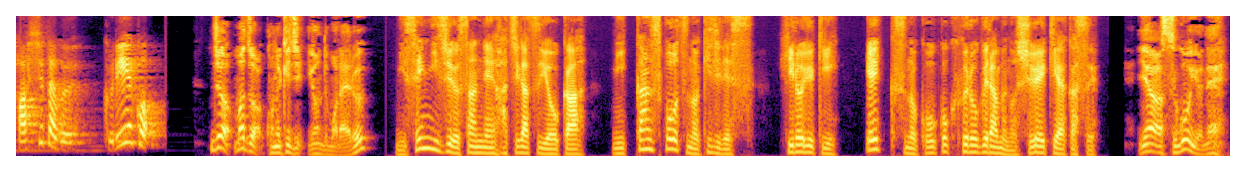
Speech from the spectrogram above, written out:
ハッシュタグ、クリエコ。じゃあ、まずはこの記事読んでもらえる？2023年8月8日、日刊スポーツの記事です。ひろゆき、X の広告プログラムの収益明かす。いやー、すごいよね。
